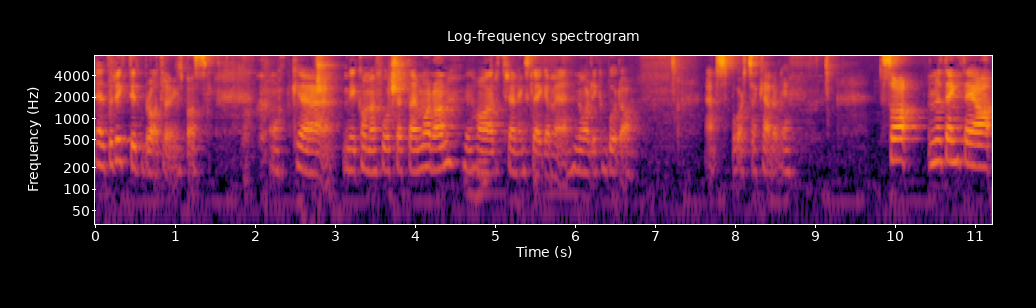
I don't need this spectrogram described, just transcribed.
ett riktigt bra träningspass. Och eh, vi kommer fortsätta imorgon. Vi har träningsläger med Nordic Budo and Sports Academy. Så nu tänkte jag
